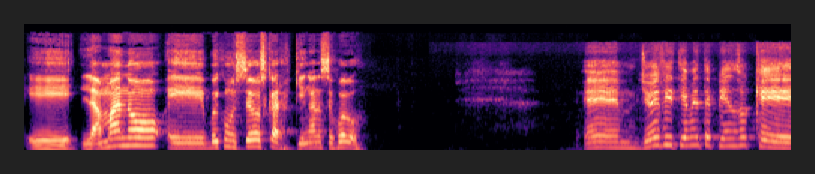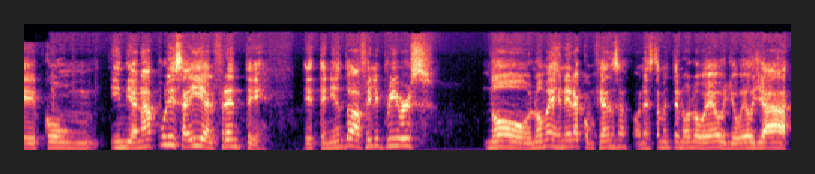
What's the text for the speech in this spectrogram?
eh, la mano. Eh, voy con usted, Oscar. ¿Quién gana este juego? Em, yo definitivamente pienso que con Indianapolis ahí al frente, eh, teniendo a Philip Rivers, no, no me genera confianza. Honestamente no lo veo. Yo veo ya,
